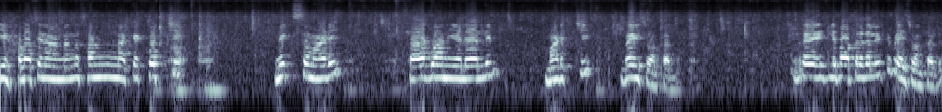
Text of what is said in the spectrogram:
ಈ ಹಲಸಿನ ಹಣ್ಣನ್ನು ಸಣ್ಣಕ್ಕೆ ಕೊಚ್ಚಿ ಮಿಕ್ಸ್ ಮಾಡಿ ಸಾಗವಾನಿ ಎಲೆಯಲ್ಲಿ ಮಡಚಿ ಬೇಯಿಸುವಂಥದ್ದು. ಅಂದರೆ ಇಡ್ಲಿ ಪಾತ್ರದಲ್ಲಿಟ್ಟು ಬೇಯಿಸುವಂಥದ್ದು.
